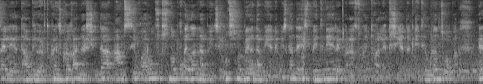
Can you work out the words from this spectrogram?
წელია დავდივარ თქვენს ქვეყანაში და ამ სიყვარულს ვცნობ ყველა ნაბიჯზე, უცნობი ადამიანებისგან და ეს ბედნიერება, რაც თქვენ თვალებშია და კეთილგანწყობა, მე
